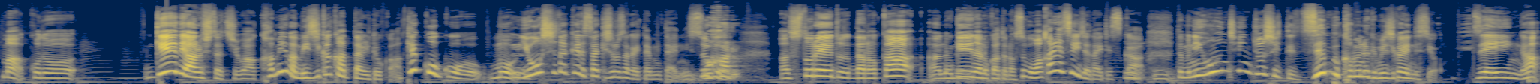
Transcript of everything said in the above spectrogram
まあこのゲイである人たちは髪が短かったりとか結構こうもううん。容姿だけでさっき白さんが言ったみたいにすぐ。あストレートなのかあのゲイなのかっていうのはすごい分かりやすいじゃないですか、うんうん。でも日本人女子って全部髪の毛短いんですよ。全員が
